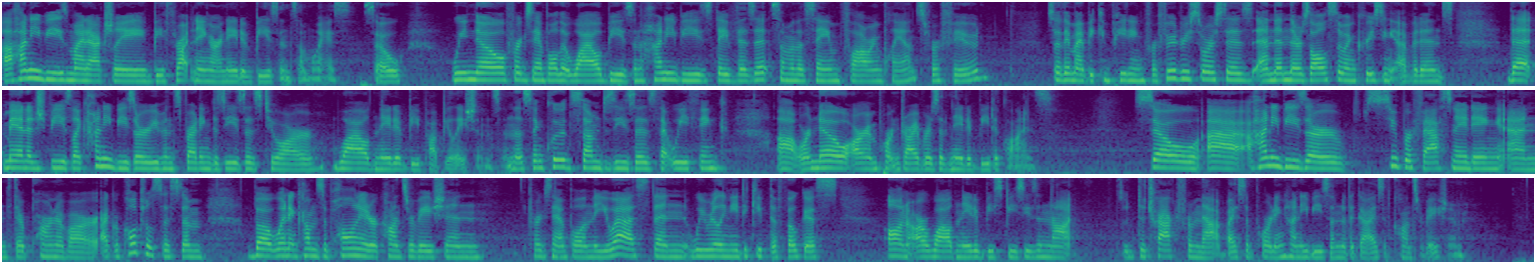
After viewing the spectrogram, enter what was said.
uh, honeybees might actually be threatening our native bees in some ways. So we know, for example, that wild bees and honeybees they visit some of the same flowering plants for food. So they might be competing for food resources. And then there's also increasing evidence that managed bees like honeybees are even spreading diseases to our wild native bee populations. And this includes some diseases that we think uh, or know are important drivers of native bee declines. So, uh, honeybees are super fascinating and they're part of our agricultural system. But when it comes to pollinator conservation, for example, in the US, then we really need to keep the focus on our wild native bee species and not detract from that by supporting honeybees under the guise of conservation.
